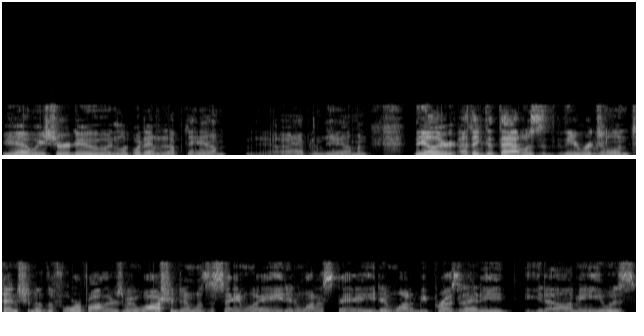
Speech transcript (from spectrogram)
Yeah, we sure do. And look what ended up to him, uh, happened to him. And the other, I think that that was the original intention of the forefathers. I mean, Washington was the same way. He didn't want to stay. He didn't want to be president. He, you know, I mean, he was,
